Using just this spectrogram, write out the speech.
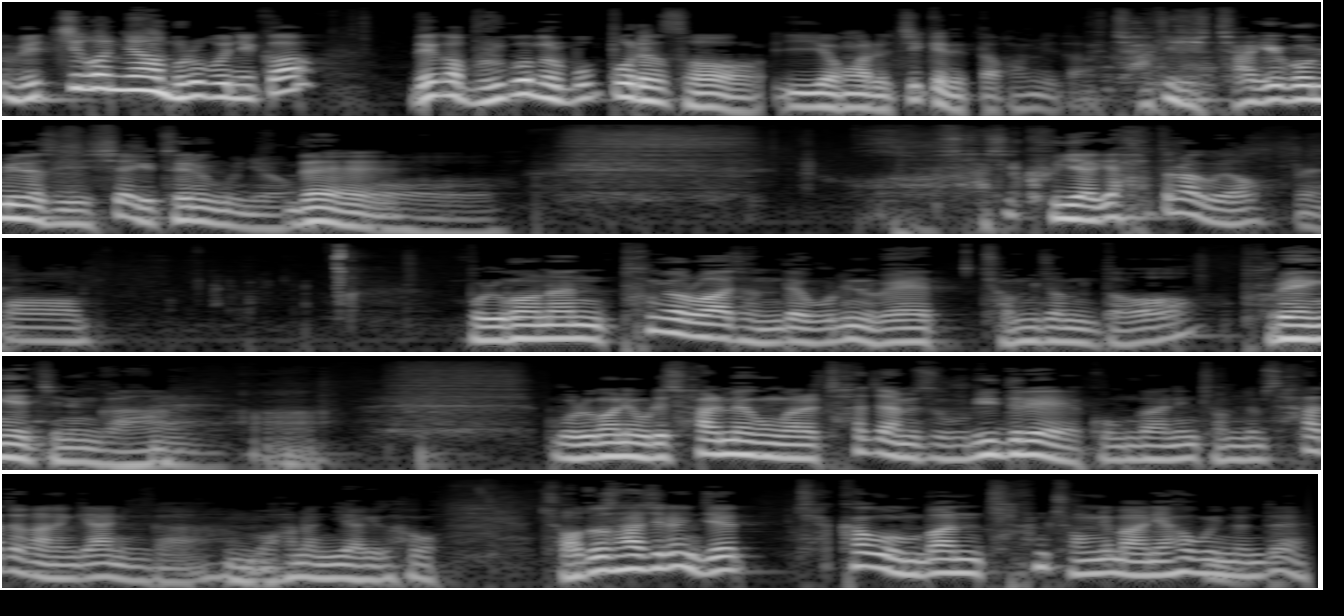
그왜 찍었냐 물어보니까 내가 물건을 못 버려서 이 영화를 찍게 됐다고 합니다. 자기 자기 고민에서 시작이 되는군요. 네. 어, 어, 사실 그 이야기 하더라고요. 네. 어, 물건은 풍요로워졌는데 우리는 왜 점점 더 불행해지는가? 네. 아, 물건이 우리 삶의 공간을 차지하면서 우리들의 공간이 점점 사라져가는 게 아닌가 음. 뭐 하는 이야기도 하고 저도 사실은 이제 책하고 음반 참 정리 많이 하고 있는데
